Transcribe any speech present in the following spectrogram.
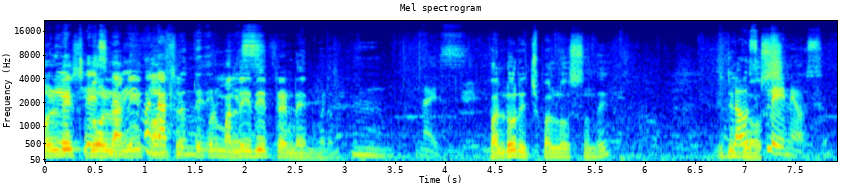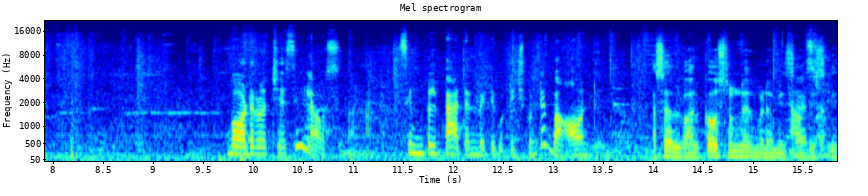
ఓల్డ్ గోల్డ్ అని కాన్సెప్ట్ ఇప్పుడు మళ్ళీ ఇది ట్రెండ్ అయింది మేడం. నైస్ పళ్ళు రిచ్ పళ్ళు వస్తుంది. ఇది బ్లౌజ్ ప్లేనే వస్తుంది. బార్డర్ వచ్చేసి ఇలా వస్తుంది అనమాట సింపుల్ ప్యాటర్న్ పెట్టి కుట్టించుకుంటే బాగుంటుంది. అసలు వర్క్ అవసరం లేదు మేడం ఈ శారీస్కి.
